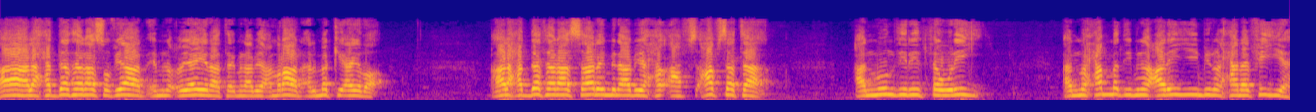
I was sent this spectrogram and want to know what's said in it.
qaala xadathana sufyaan ibnu cuyaynata ibn abi cimraan almaki ayda. Qaala xadathana salim bn abi xafsata can mundhir الthawriy can muxamed ibn caliyi bn xanafiya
